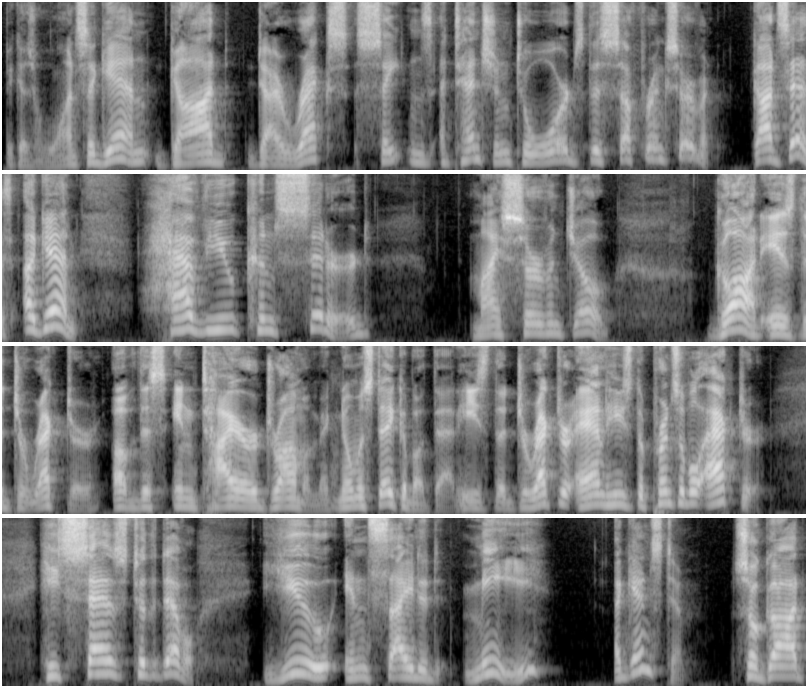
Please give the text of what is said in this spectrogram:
Because once again, God directs Satan's attention towards this suffering servant. God says, again, have you considered my servant Job? God is the director of this entire drama. Make no mistake about that. He's the director and he's the principal actor. He says to the devil, You incited me against him. So God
